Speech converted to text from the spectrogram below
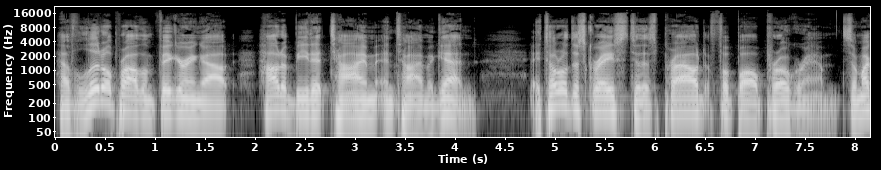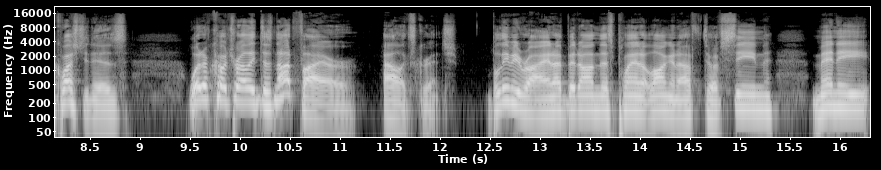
have little problem figuring out how to beat it time and time again. A total disgrace to this proud football program. So my question is, what if Coach Riley does not fire Alex Grinch? Believe me, Ryan, I've been on this planet long enough to have seen many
